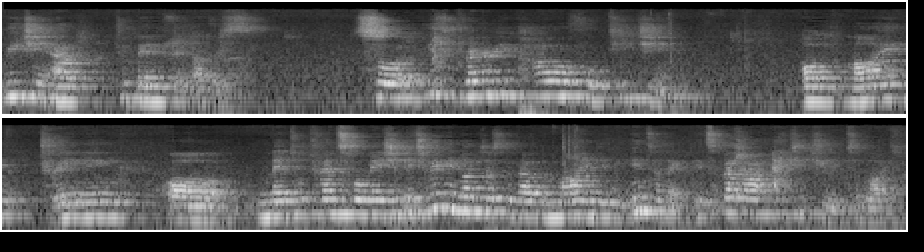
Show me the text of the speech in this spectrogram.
reaching out to benefit others. So this very powerful teaching on mind training or mental transformation, it's really not just about the mind and the intellect, it's about our attitude to life.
